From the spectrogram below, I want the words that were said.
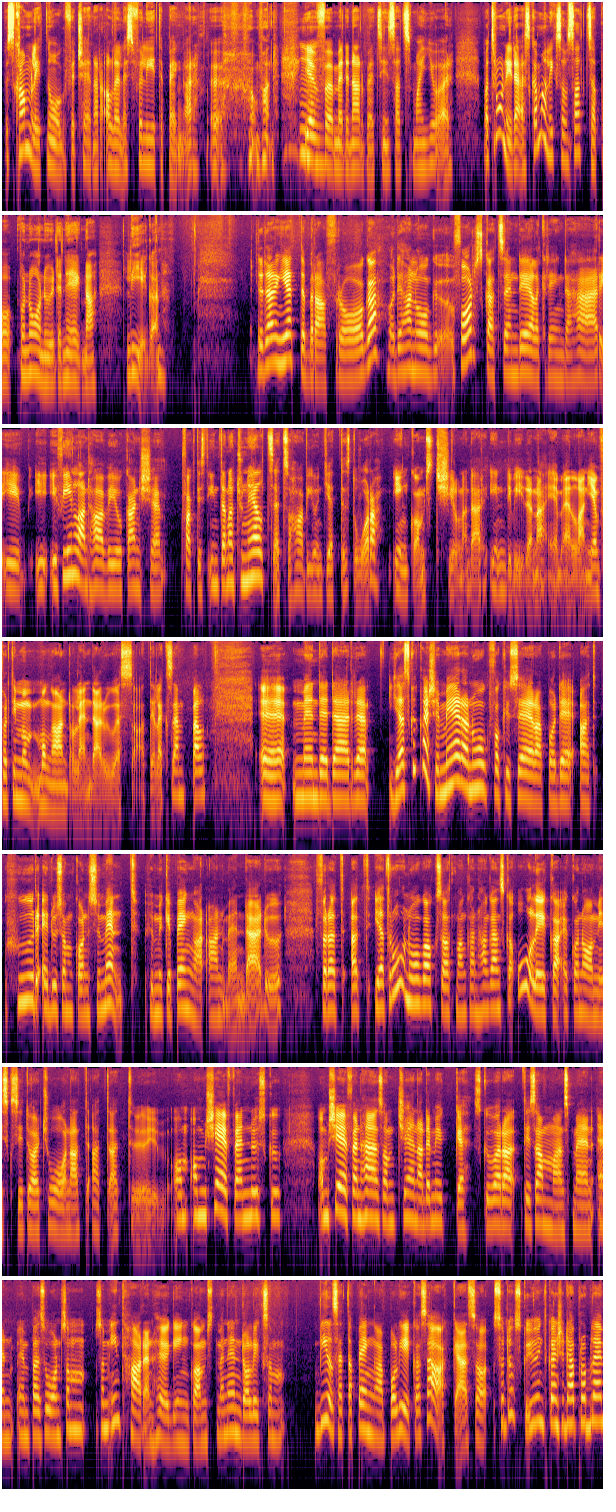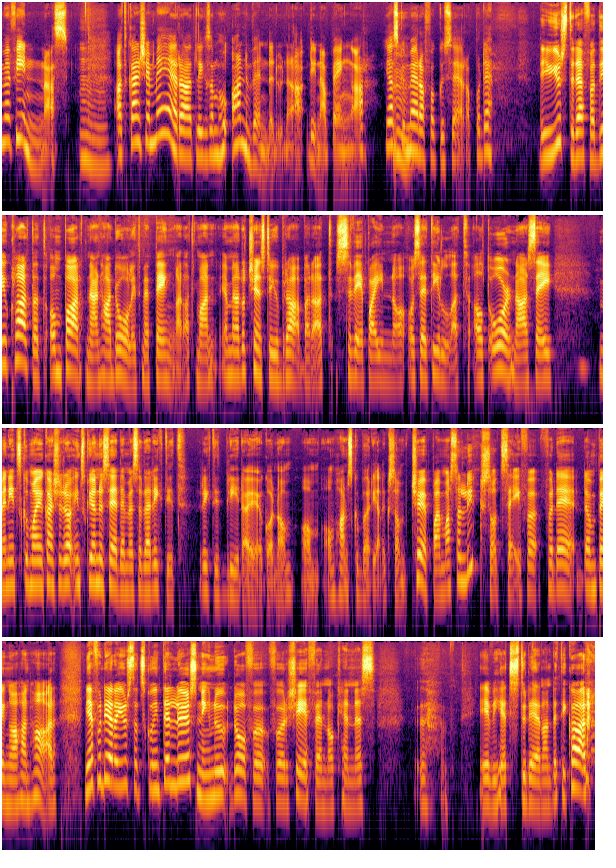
skamligt nog förtjänar alldeles för lite pengar eh, om man mm. jämför med den arbetsinsats man gör. Vad tror ni där? Ska man liksom satsa på, på någon ur den egna ligan? Det där är en jättebra fråga och det har nog forskats en del kring det här. I, i, I Finland har vi ju kanske, faktiskt internationellt sett, så har vi ju inte jättestora inkomstskillnader individerna emellan jämfört med många andra länder, USA till exempel. Eh, men det där jag skulle kanske mera nog fokusera på det att hur är du som konsument? Hur mycket pengar använder du? För att, att jag tror nog också att man kan ha ganska olika ekonomisk situation. Att, att, att eh, om, om chefen nu skulle, om chefen här som tjänade mycket skulle vara tillsammans med en, en person som, som inte har en hög inkomst, men ändå liksom vill sätta pengar på lika saker, så, så då skulle ju inte kanske det här problemet finnas. Mm. Att kanske mera att liksom, hur använder du dina, dina pengar? Jag skulle mm. mera fokusera på det. Det är ju just det där, för det är ju klart att om partnern har dåligt med pengar, att man, jag menar, då känns det ju bra bara att svepa in och, och se till att allt ordnar sig. Men inte skulle man ju kanske då, inte skulle jag nu se det med sådär riktigt, riktigt blida ögon om, om, om han skulle börja liksom köpa en massa lyx åt sig för, för det, de pengar han har. Men jag funderar just att skulle inte en lösning nu då för, för chefen och hennes uh, evighetsstuderande till kar.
